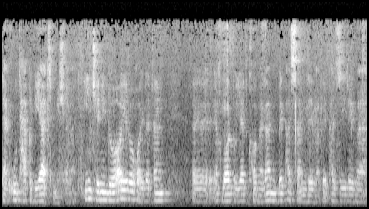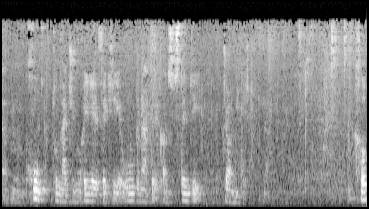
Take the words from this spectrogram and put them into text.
در او تقویت می‌شود این چنین دعایی رو قاعدتا اقبال باید کاملا بپسنده و بپذیره و خوب تو مجموعه فکری او به نحو کانسیستنتی جا می‌گیره. خب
